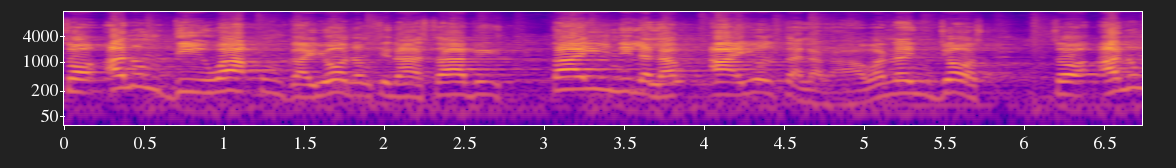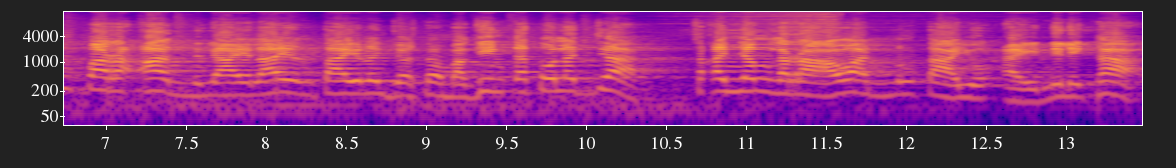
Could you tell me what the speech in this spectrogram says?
So anong diwa kung gayon ang sinasabi tayo nilalang ayon sa larawan ng Diyos? So anong paraan nilayalayan tayo ng Diyos na maging katulad niya sa kanyang larawan nung tayo ay nilikha?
